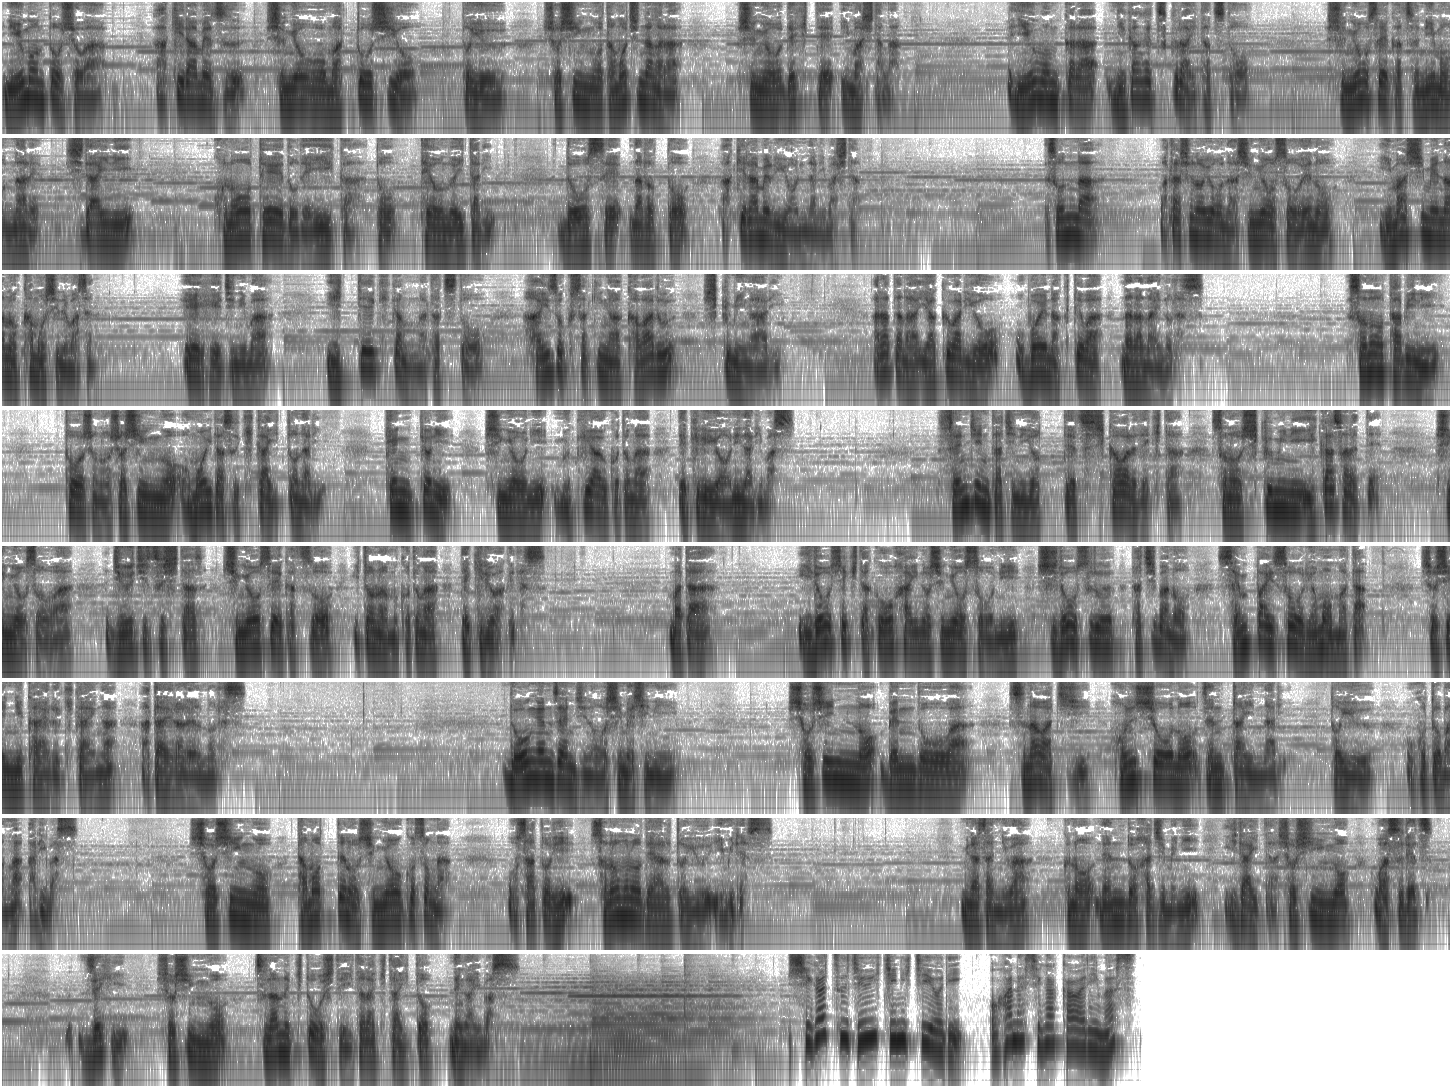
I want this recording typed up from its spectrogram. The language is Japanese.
入門当初は諦めず修行を全うしようという初心を保ちながら修行できていましたが入門から2ヶ月くらい経つと修行生活にも慣れ次第にこの程度でいいかと手を抜いたりどうせなどと諦めるようになりました。そんな私のような修行僧への戒めなのかもしれません。永平寺には一定期間が経つと配属先が変わる仕組みがあり新たな役割を覚えなくてはならないのです。その度に当初の初心を思い出す機会となり謙虚に修行に向き合うことができるようになります。先人たちによって培われてきたその仕組みに生かされて修行僧は充実した修行生活を営むことができるわけです。また移動してきた後輩の修行僧に指導する立場の先輩僧侶もまた初心に帰る機会が与えられるのです。道元禅師のお示しに初心の弁道はすなわち本性の全体なりというお言葉があります。初心を保っての修行こそがお悟りそのものであるという意味です。皆さんにはこの年度初めに抱いた初心を忘れずぜひ初心を貫き通していただきたいと願います。4月11日よりお話が変わります。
